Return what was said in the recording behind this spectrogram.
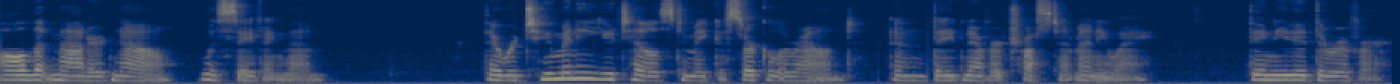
All that mattered now was saving them. There were too many utils to make a circle around, and they'd never trust him anyway. They needed the river.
